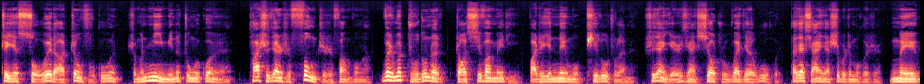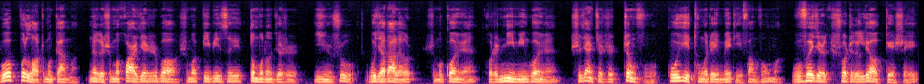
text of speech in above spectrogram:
这些所谓的啊政府顾问，什么匿名的中国官员。他实际上是奉旨放风啊！为什么主动的找西方媒体把这些内幕披露出来呢？实际上也是想消除外界的误会。大家想一想，是不是这么回事？美国不老这么干吗？那个什么《华尔街日报》、什么 BBC，动不动就是引述五角大楼什么官员或者匿名官员，实际上就是政府故意通过这些媒体放风嘛。无非就是说这个料给谁？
